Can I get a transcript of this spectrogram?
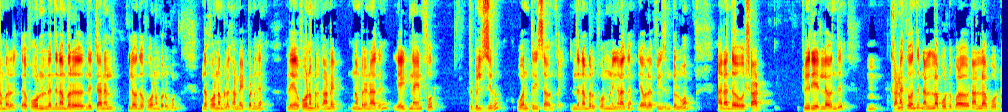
நம்பர் ஃபோனில் இந்த நம்பர் இந்த சேனல் கீழே வந்து ஃபோன் நம்பர் இருக்கும். இந்த ஃபோன் நம்பரில் கான்டாக்ட் பண்ணுங்கள் அந்த ஃபோன் நம்பர் கான்டாக்ட் நம்பர் என்னாகு eight nine four triple zero one three seven five இந்த நம்பருக்கு ஃபோன் பண்ணிங்கனாக்க எவ்வளோ ஃபீஸ்ன்னு சொல்லுவோம். அதனால் இந்த ஒரு ஷார்ட் பீரியடில் வந்து கணக்கு வந்து நல்லா போட்டு ப நல்லா போட்டு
